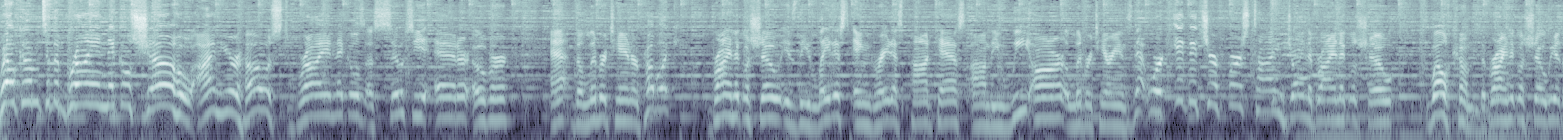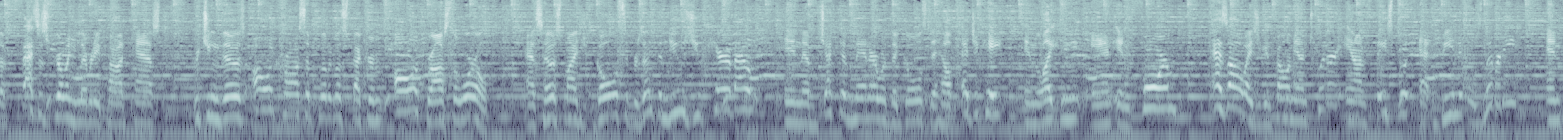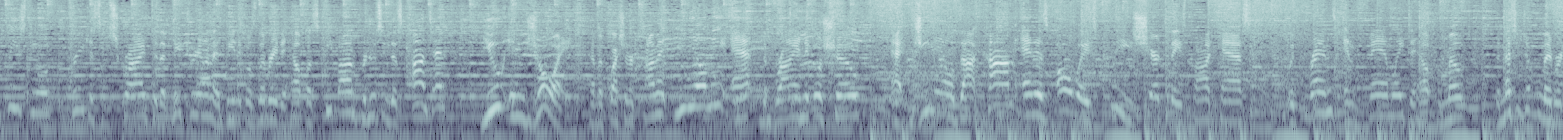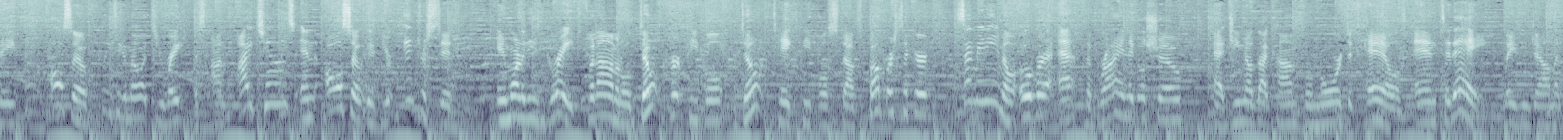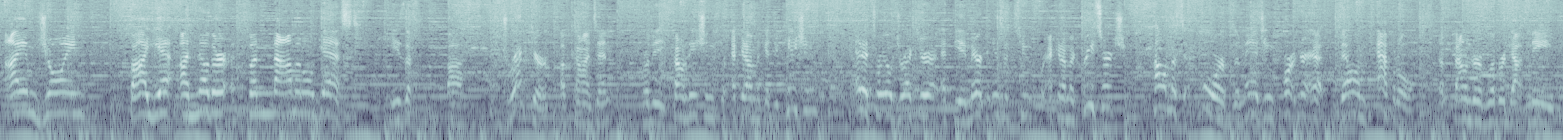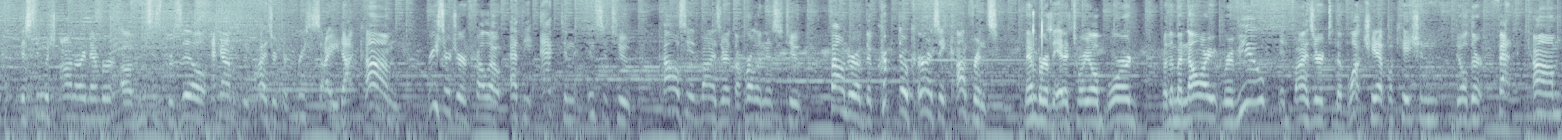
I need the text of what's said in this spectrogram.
Welcome to the Brian Nichols Show. I'm your host, Brian Nichols, associate editor over at the Libertarian Republic. Brian Nichols Show is the latest and greatest podcast on the We Are Libertarians Network. If it's your first time joining the Brian Nichols Show, welcome. The Brian Nichols Show, we are the fastest growing Liberty podcast, reaching those all across the political spectrum, all across the world. As host, my goal is to present the news you care about in an objective manner with the goals to help educate, enlighten, and inform. As always, you can follow me on Twitter and on Facebook at B Nichols Liberty, and please feel free to subscribe to the Patreon at B Nichols Liberty to help us keep on producing this content you enjoy. Have a question or comment? Email me at the Brian Nichols Show at gmail.com. And as always, please share today's podcast with friends and family to help promote the message of liberty. Also, please take a moment to rate us on iTunes. And also, if you're interested in one of these great, phenomenal, don't hurt people, don't take people stuff bumper sticker, send me an email over at the Brian Nichols Show at gmail.com for more details. And today, ladies and gentlemen, I am joined by yet another phenomenal guest. He's a uh, director of content for the Foundation for Economic Education, editorial director at the American Institute for Economic Research, columnist at Forbes, a managing partner at Vellum Capital, the founder of Liberty.me, distinguished honorary member of Mises Brazil, economic advisor to FreeSociety.com, researcher fellow at the Acton Institute, policy advisor at the Heartland Institute, founder of the Cryptocurrency Conference, member of the editorial board for the Molinari Review, advisor to the blockchain application builder Factom,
